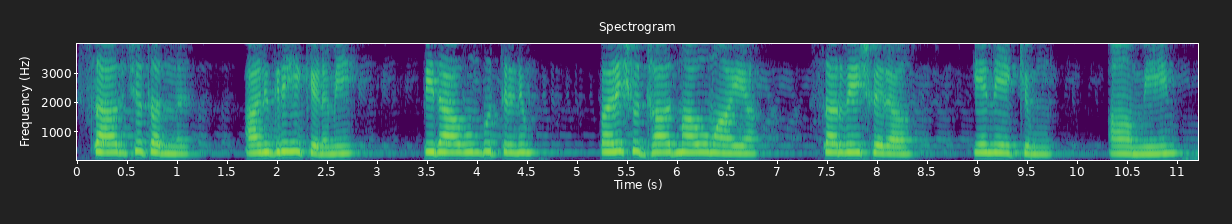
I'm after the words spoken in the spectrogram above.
സാധിച്ചു തന്ന് അനുഗ്രഹിക്കണമേ. പിതാവും പുത്രനും പരിശുദ്ധാത്മാവുമായ സർവേശ്വര എന്നേക്കും. ആമേൻ.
